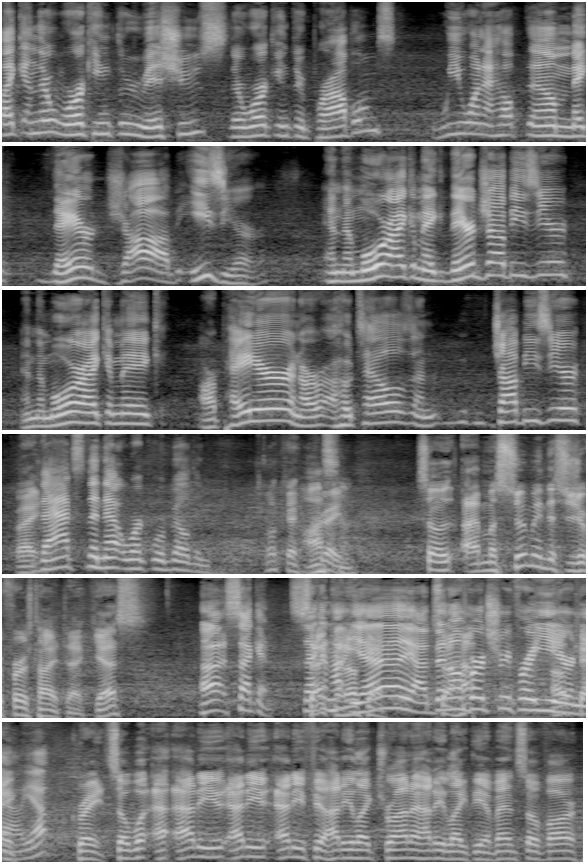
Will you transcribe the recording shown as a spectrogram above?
like, and they're working through issues, they're working through problems. We want to help them make their job easier. And the more I can make their job easier, and the more I can make our payer and our hotels and job easier, Right. that's the network we're building. Okay. Awesome. Great. So I'm assuming this is your first HITEC, yes? Uh, second, second, Second, hi- okay. yeah, yeah. I've been So on how- Birch Street for a year Okay, now. Yep. Great. So what? How do you how do you how do you feel? How do you like Toronto? How do you like the event so far?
